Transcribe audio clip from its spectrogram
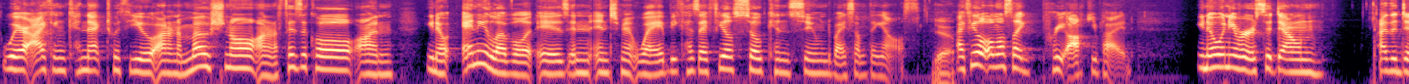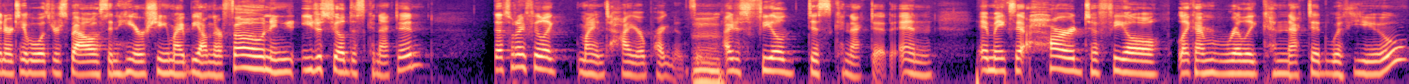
where I can connect with you on an emotional, on a physical, on you know any level it is in an intimate way because I feel so consumed by something else. Yeah. I feel almost like preoccupied. You know when you ever sit down at the dinner table with your spouse and he or she might be on their phone and you, you just feel disconnected? That's what I feel like my entire pregnancy. Mm. I just feel disconnected and it makes it hard to feel like I'm really connected with you.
